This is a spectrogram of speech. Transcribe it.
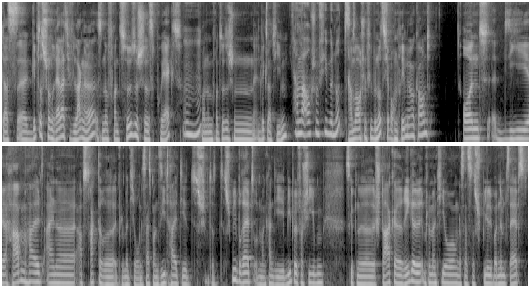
Das äh, gibt es schon relativ lange. Ist ein französisches Projekt mhm. von einem französischen Entwicklerteam. Haben wir auch schon viel benutzt. Haben wir auch schon viel benutzt. Ich habe auch einen Premium-Account. Und die haben halt eine abstraktere Implementierung. Das heißt, man sieht halt die, das, das, Spielbrett und man kann die Bibel verschieben. Es gibt eine starke Regelimplementierung. Das heißt, das Spiel übernimmt selbst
